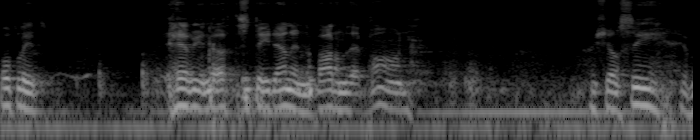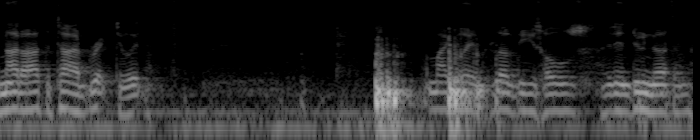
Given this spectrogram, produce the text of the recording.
Hopefully it's heavy enough to stay down in the bottom of that pond. We shall see. If not, I'll have to tie a brick to it. I might go ahead and plug these holes. It didn't do nothing.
